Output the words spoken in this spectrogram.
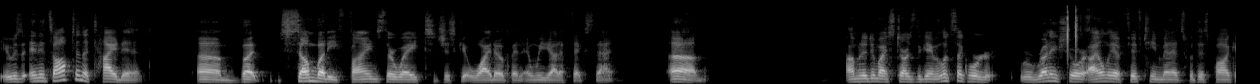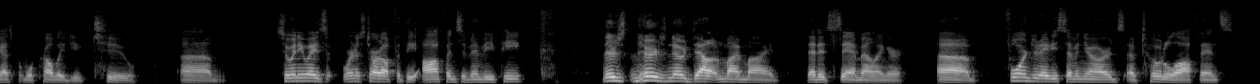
it was, and it's often the tight end. Um, but somebody finds their way to just get wide open, and we got to fix that. Um, I'm going to do my stars of the game. It looks like we're we're running short. I only have 15 minutes with this podcast, but we'll probably do two. Um, so, anyways, we're going to start off with the offensive MVP. there's there's no doubt in my mind that it's Sam Ehlinger. Um, 487 yards of total offense,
